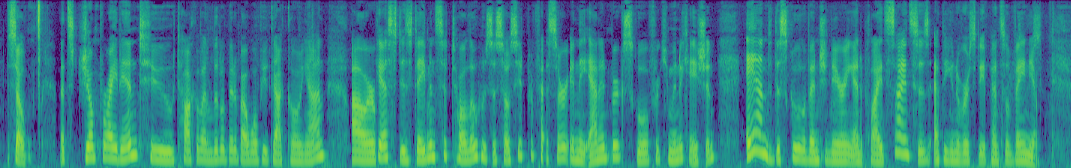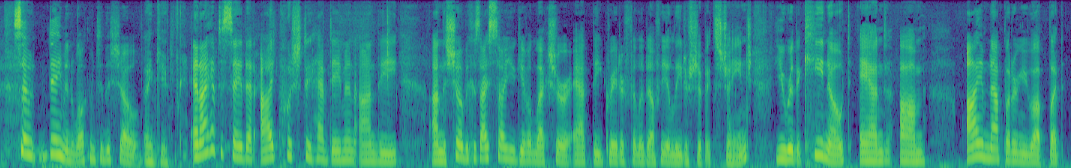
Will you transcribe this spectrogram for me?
So let's jump right in to talk about a little bit about what we've got going on. Our guest is Damon Centola, who's associate professor in the Annenberg School for Communication and the School of Engineering and Applied Sciences at the University of Pennsylvania. So, Damon, welcome to the show. Thank you. And I have to say that I pushed to have Damon on the on the show because I saw you give a lecture at the Greater Philadelphia Leadership Exchange. You were the keynote, and um, I am not buttering you up, but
